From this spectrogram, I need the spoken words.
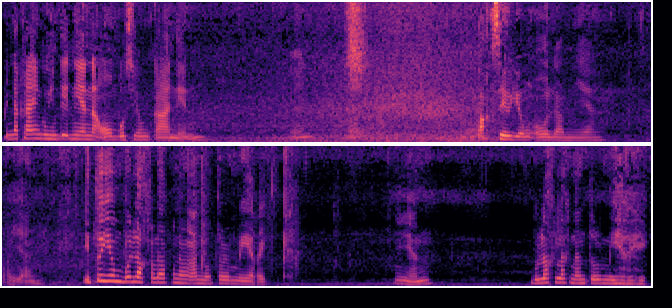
pinakain ko hindi niya naubos yung kanin. Yan. Paksiw yung ulam niya. So ayan. Ito yung bulaklak ng ano turmeric. Ayan. Bulaklak ng turmeric.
